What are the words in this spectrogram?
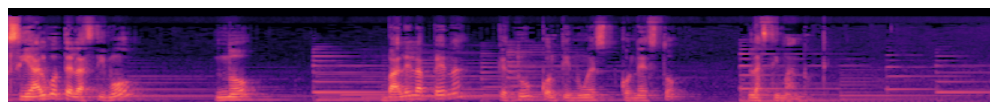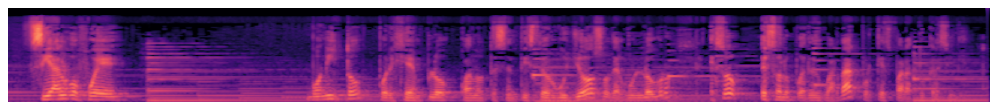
Si, algo te lastimó, no vale la pena que tú continúes con esto lastimándote. Si algo fue bonito, por ejemplo, cuando te sentiste orgulloso de algún logro, eso, eso lo puedes guardar porque es para tu crecimiento.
